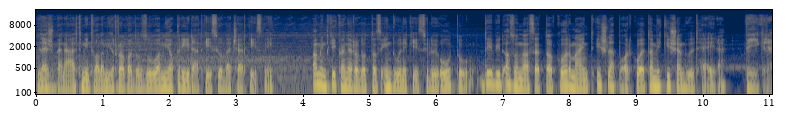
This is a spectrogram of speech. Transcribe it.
Lesben állt, mint valami ragadozó, ami a prédát készül becserkészni. Amint kikanyarodott az indulni készülő autó, David azonnal szedte a kormányt és leparkolt, ami ki sem hűlt helyre. Végre,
